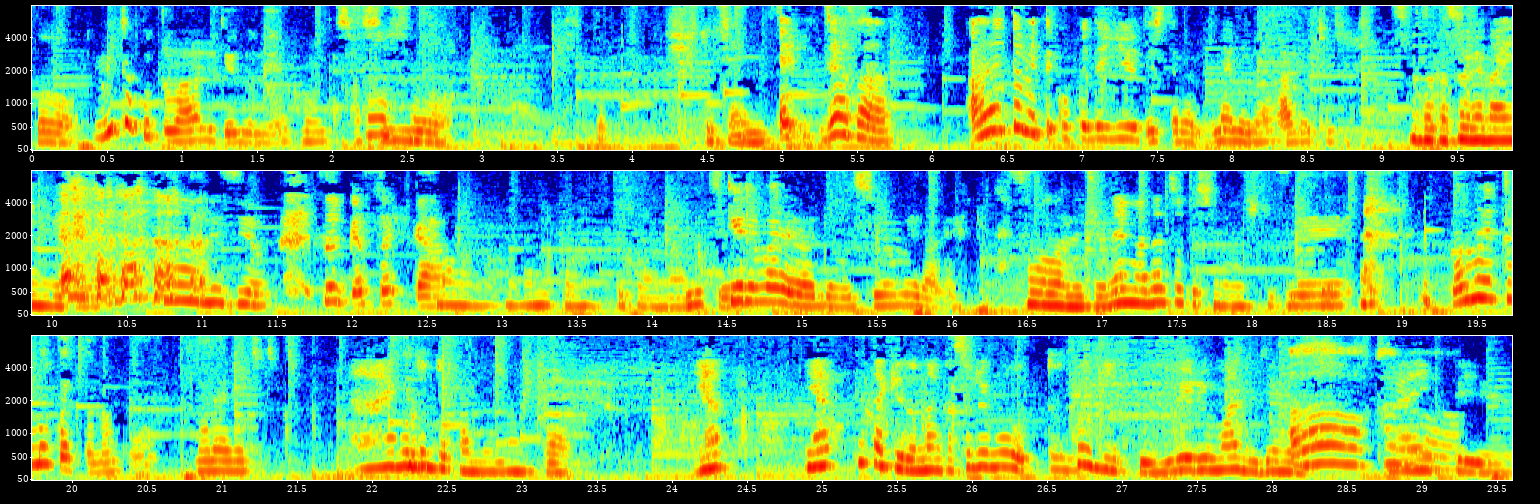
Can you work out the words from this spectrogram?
と、見たことはあるけどね、なんか写そうそう。ひとちゃんに。え、じゃあさ、改めてここで言うとしたら何がある？時そう、だからそれがないんですよ。そうなんですよ。そっかそっそうか。なんです何か見つけたいな。見つけるまではでも白目だね。そうなんですよね。まだちょっと白目引きずって。ねあんまやってなかった？な、こう、習い事とか。習い事とかもなんか、や、やってたけどなんかそれを特技って言えるまででもああ、わかないって。いう。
